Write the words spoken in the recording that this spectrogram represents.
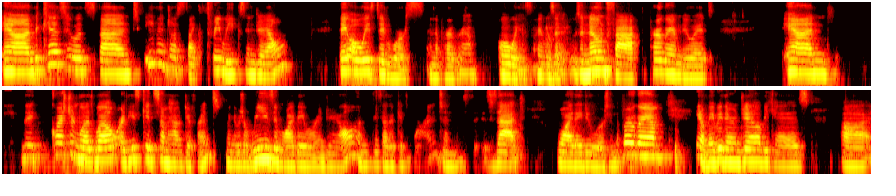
And the kids who had spent even just like three weeks in jail, they always did worse in the program. Always. It was a mm-hmm. it was a known fact. The program knew it. And the question was, well, are these kids somehow different? I mean, there was a reason why they were in jail and these other kids weren't. And is that why they do worse in the program. You know, maybe they're in jail because uh,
